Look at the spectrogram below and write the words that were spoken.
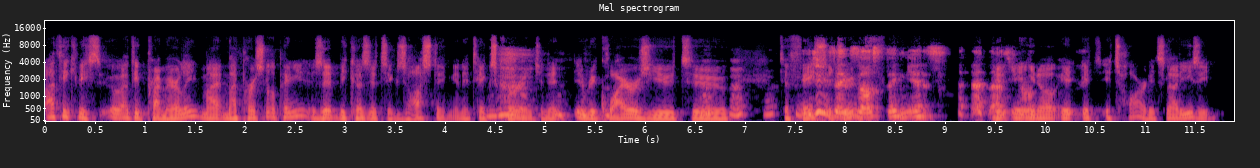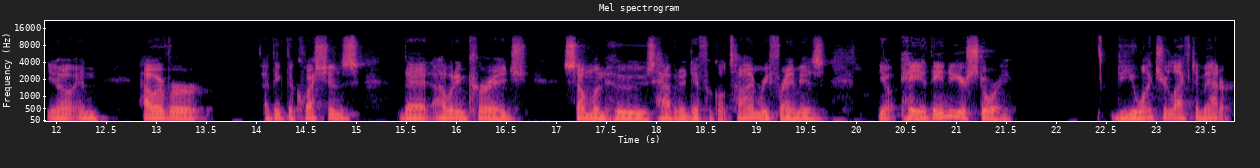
I think I think primarily my, my personal opinion is it because it's exhausting and it takes courage and it, it requires you to to face it. it is exhausting yes. It, you know it, it, it's hard. It's not easy you know and however I think the questions that I would encourage someone who's having a difficult time reframe is you know hey at the end of your story do you want your life to matter?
